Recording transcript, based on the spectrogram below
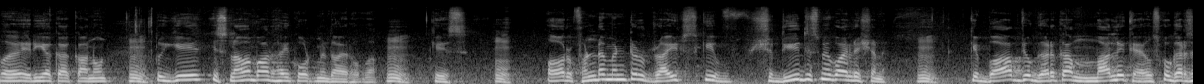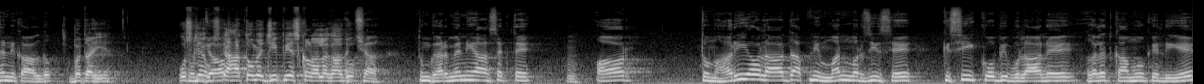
ایریا کا قانون۔ تو یہ اسلام آباد ہائی کورٹ میں دائر ہوگا۔ کیس اور فنڈامنٹل رائٹس کی شدید اس میں وائلیشن ہے۔ کہ باپ جو گھر کا مالک ہے اس کو گھر سے نکال دو۔ بتائیے اس کے اس کے ہاتھوں میں جی پی ایس کڑا لگا دو۔ اچھا تم گھر میں نہیں آ سکتے۔ اور تمہاری اولاد اپنی من مرضی سے کسی کو بھی بلا لے غلط کاموں کے لیے۔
